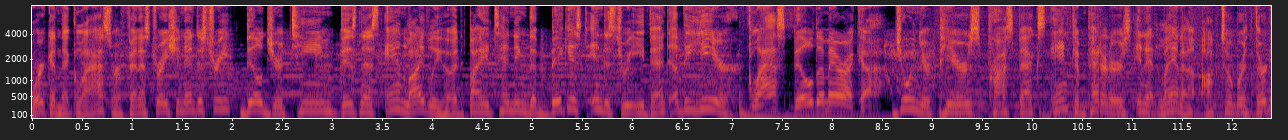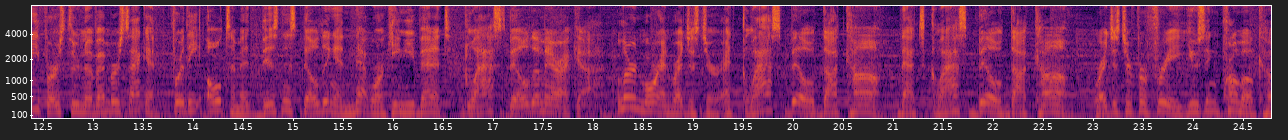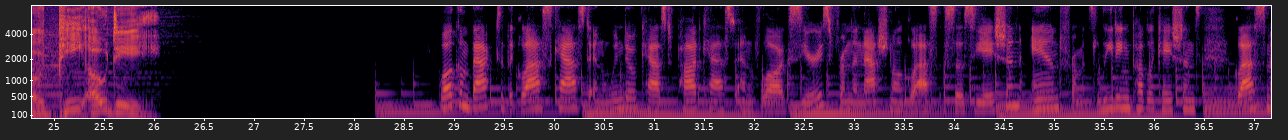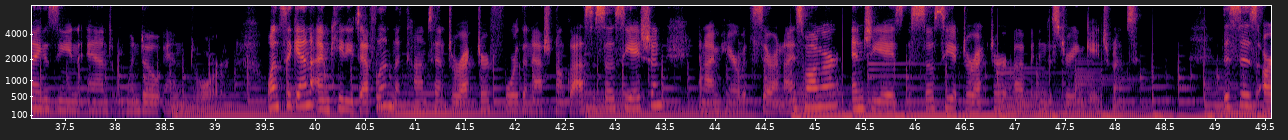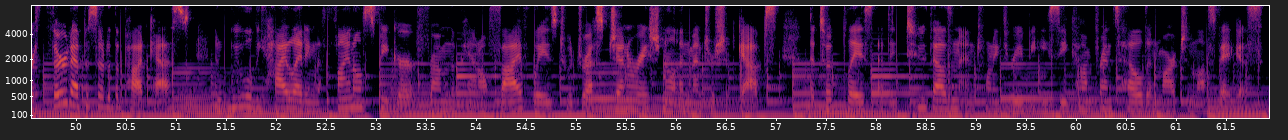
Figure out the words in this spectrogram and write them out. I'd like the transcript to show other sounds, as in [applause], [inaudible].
Work in the glass or fenestration industry? Build your team, business, and livelihood by attending the biggest industry event of the year, Glass Build America. Join your peers, prospects, and competitors in Atlanta October 31st through November 2nd for the ultimate business building and networking event, Glass Build America. Learn more and register at glassbuild.com. That's glassbuild.com. Register for free using promo code POD. Welcome back to the Glasscast and Windowcast podcast and vlog series from the National Glass Association and from its leading publications, Glass Magazine and Window and Door. Once again, I'm Katy Devlin, the content director for the National Glass Association, and I'm here with Sara Neiswanger, NGA's Associate Director of Industry Engagement. This is our third episode of the podcast, and we will be highlighting the final speaker from the panel Five Ways to Address Generational and Mentorship Gaps that took place at the 2023 BEC conference held in March in Las Vegas.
